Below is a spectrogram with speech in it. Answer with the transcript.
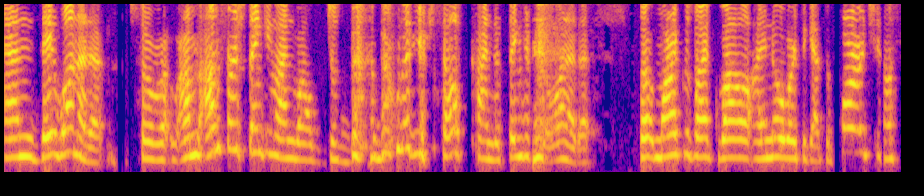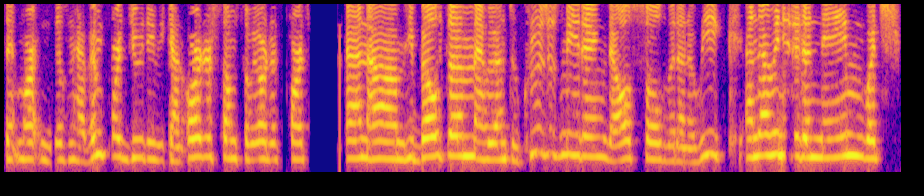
And they wanted it. So i'm, I'm first thinking like well just build it yourself kind of thing if you wanted it. But mark was like well i know where to get the parts. You know st martin doesn't have import duty. We can order some. So we ordered parts and um, he built them and we went to cruisers meeting they all sold within a week and then we needed a name which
